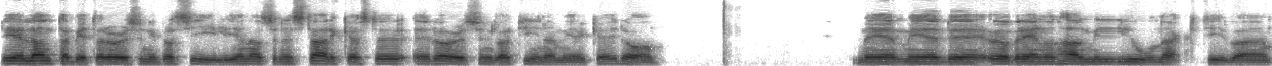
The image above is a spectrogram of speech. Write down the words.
Det är lantarbetarrörelsen i Brasilien, alltså den starkaste eh, rörelsen i Latinamerika idag. Med, med eh, över en och en halv miljon aktiva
